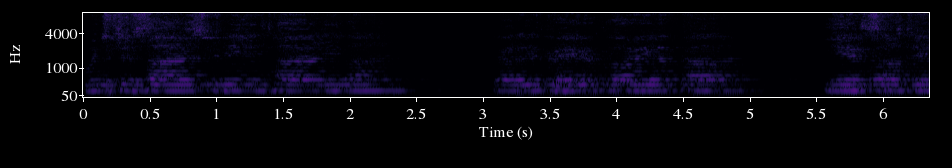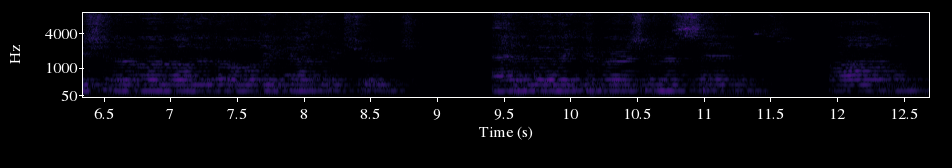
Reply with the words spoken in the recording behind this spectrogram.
which desires to be entirely thine, for the greater glory of God, the exaltation of our Mother, the Holy Catholic Church, and for the conversion of sins. Amen.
